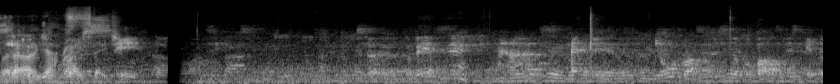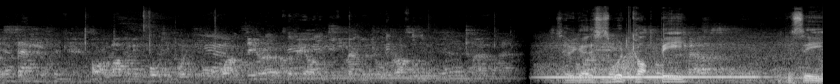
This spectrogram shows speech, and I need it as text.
But uh, yeah, that's the stage. So here we go, this is Woodcote B. Can see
